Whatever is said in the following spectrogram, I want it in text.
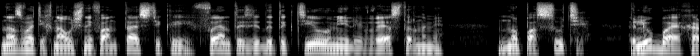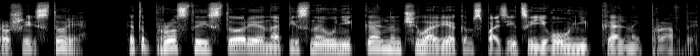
назвать их научной фантастикой, фэнтези, детективами или вестернами. Но, по сути, любая хорошая история это просто история, написанная уникальным человеком с позиции его уникальной правды.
